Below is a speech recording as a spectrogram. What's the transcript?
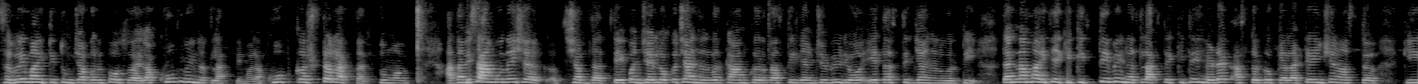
सगळी माहिती तुमच्यापर्यंत पोहोचवायला खूप मेहनत लागते मला. खूप कष्ट लागतात. तुम आता मी सांगू नाही शक शब्दात. ते पण जे लोक चॅनलवर काम करत असतील ज्यांचे व्हिडिओ येत असतील चॅनलवरती त्यांना माहिती आहे की किती मेहनत लागते किती हेडक असतं डोक्याला टेन्शन असतं की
